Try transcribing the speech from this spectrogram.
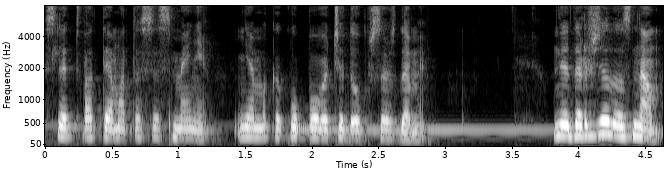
след това темата се сменя. Няма какво повече да обсъждаме. Не държа да знам.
